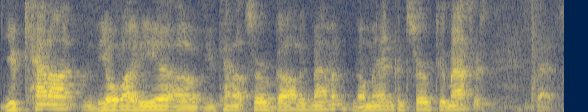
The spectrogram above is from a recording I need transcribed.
You cannot, the old idea of you cannot serve God and mammon, no man can serve two masters, that's,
